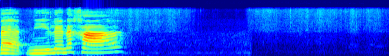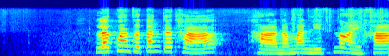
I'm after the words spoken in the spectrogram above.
แบบนี้เลยนะคะ และกวางจะตั้งกระทะทาน้ำมันนิดหน่อยค่ะ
